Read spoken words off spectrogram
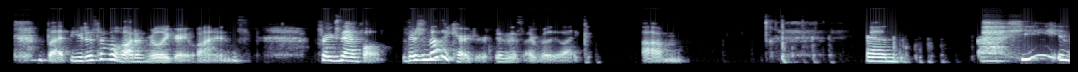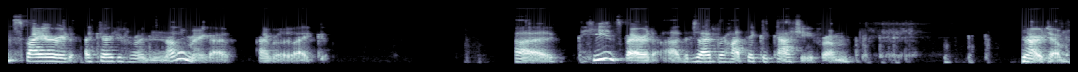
but he does have a lot of really great lines. For example, there's another character in this I really like. Um, and uh, he inspired a character from another manga I really like. Uh, he inspired uh, the design for Hatake Kakashi from Naruto.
